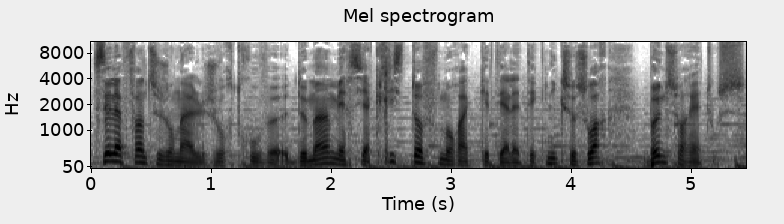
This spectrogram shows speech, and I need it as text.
C'est la fin de ce journal. Je vous retrouve demain. Merci à Christophe Morac qui était à la technique ce soir. Bonne soirée à tous.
